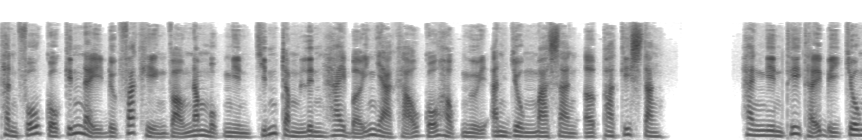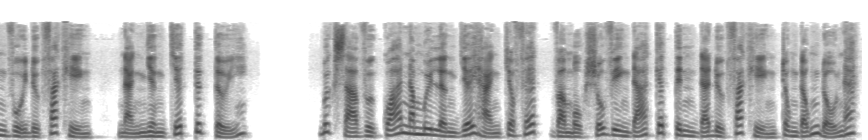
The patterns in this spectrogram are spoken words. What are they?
Thành phố cổ kính này được phát hiện vào năm 1902 bởi nhà khảo cổ học người Anh John Masan ở Pakistan. Hàng nghìn thi thể bị chôn vùi được phát hiện, nạn nhân chết tức tưởi. Bức xạ vượt quá 50 lần giới hạn cho phép và một số viên đá kết tinh đã được phát hiện trong đống đổ nát.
